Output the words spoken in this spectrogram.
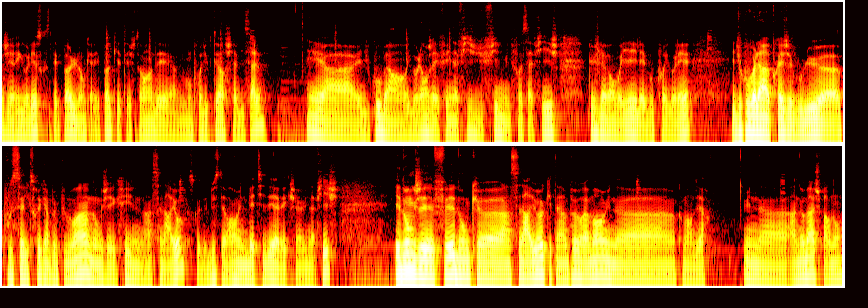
j'ai rigolé parce que c'était Paul, donc à l'époque, qui était justement un des, mon producteur chez Abyssal. Et, euh, du coup, bah, en rigolant, j'avais fait une affiche du film, une fausse affiche, que je lui avais envoyée, il avait beaucoup rigolé. Et du coup, voilà, après, j'ai voulu euh, pousser le truc un peu plus loin, donc j'ai écrit un scénario, parce qu'au début, c'était vraiment une bête idée avec euh, une affiche. Et donc j'ai fait donc, euh, un scénario qui était un peu vraiment une, comment dire, euh, un hommage pardon,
